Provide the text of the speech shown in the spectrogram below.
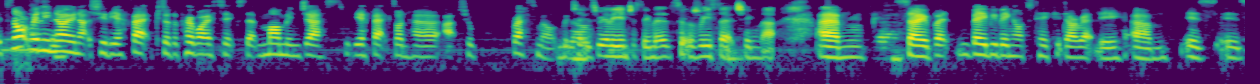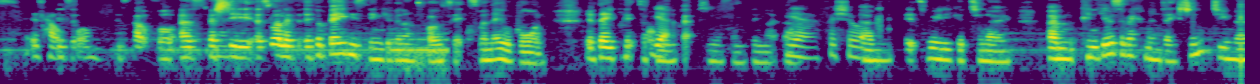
it's not really known actually the effect of the probiotics that mum ingests, the effect on her actual breast milk, which Yeah. is really interesting. They're sort of researching that. Um, Yeah. So, but baby being able to take it directly um, is is is helpful. It's helpful, especially as well if, if a baby's been given antibiotics when they were born, if they picked up Yeah. an infection or something like that. Yeah, for sure. Um, it's really good to know. Um, can you give us a recommendation? Do you know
